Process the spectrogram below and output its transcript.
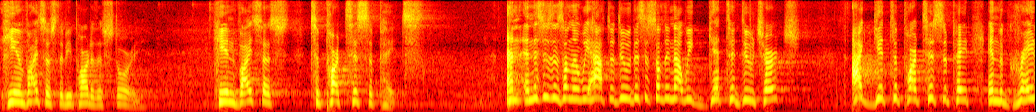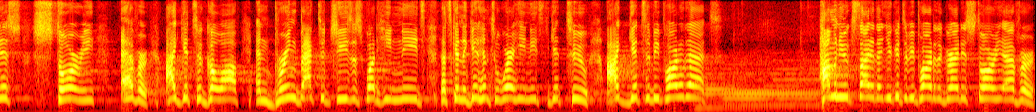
He invites us to be part of this story. He invites us to participate. And, and this isn't something we have to do, this is something that we get to do, church. I get to participate in the greatest story ever. I get to go off and bring back to Jesus what he needs that's to get him to where he needs to get to. I get to be part of that. How many of you excited that you get to be part of the greatest story ever?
